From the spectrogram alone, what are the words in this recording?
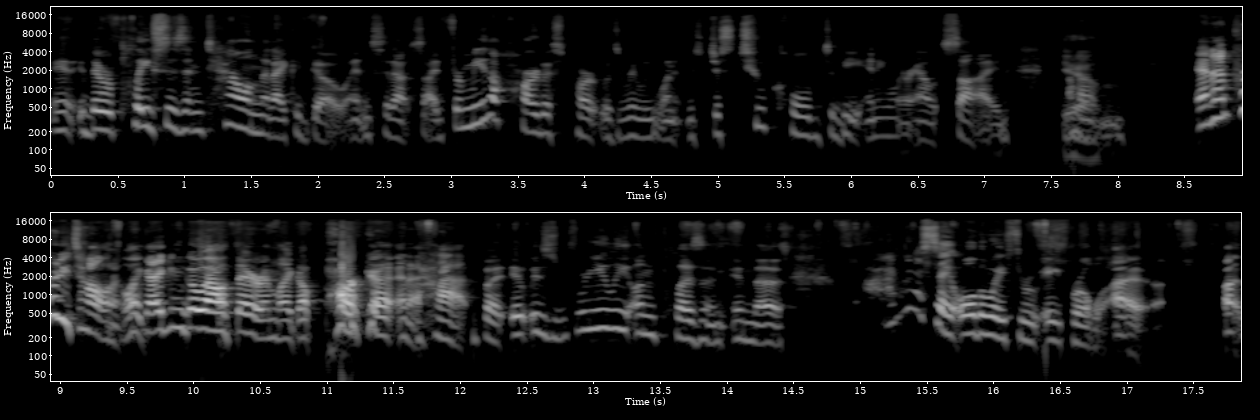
eh, there were places in town that i could go and sit outside. For me the hardest part was really when it was just too cold to be anywhere outside. Yeah. um, and i'm pretty tolerant. Like i can go out there in like a parka and a hat but it was really unpleasant in the i'm going to say all the way through april. I uh,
